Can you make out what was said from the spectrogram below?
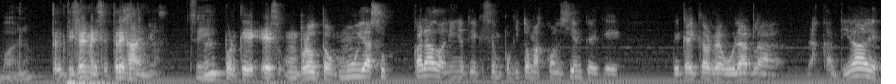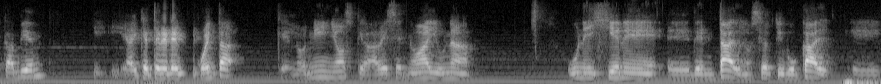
bueno. 36 meses, 3 años. Sí. Porque es un producto muy azucarado, el niño tiene que ser un poquito más consciente de que, de que hay que regular las cantidades también y, hay que tener en cuenta que los niños, que a veces no hay una, una higiene eh, dental, ¿no es cierto?, y bucal eh,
